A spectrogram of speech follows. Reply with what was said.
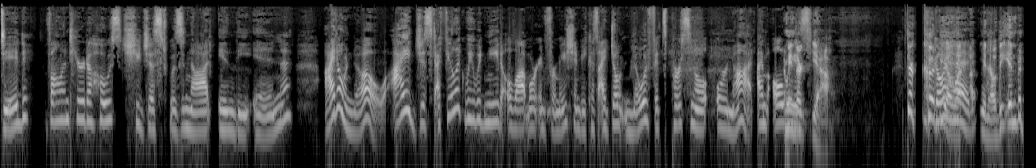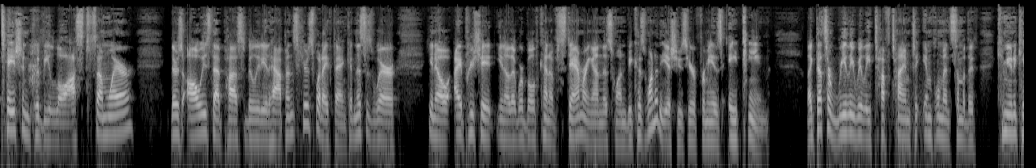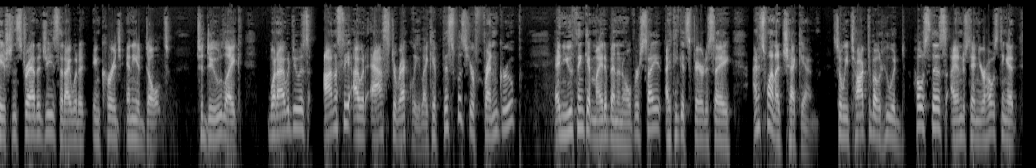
did volunteer to host. She just was not in the inn. I don't know. I just I feel like we would need a lot more information because I don't know if it's personal or not. I'm I always mean, there, yeah. There could Go be a, ahead. lot- you know, the invitation could be lost somewhere. There's always that possibility it happens. Here's what I think, and this is where, you know, I appreciate, you know, that we're both kind of stammering on this one because one of the issues here for me is 18. Like that's a really, really tough time to implement some of the communication strategies that I would encourage any adult to do. Like what I would do is honestly, I would ask directly, like if this was your friend group and you think it might have been an oversight, I think it's fair to say, I just want to check in. So we talked about who would host this. I understand you're hosting it.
